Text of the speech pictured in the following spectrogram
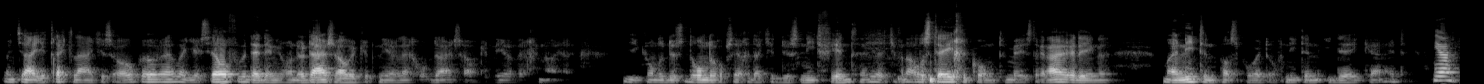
Want ja, je trekt laadjes open, waar je zelf dan denk je, nou, daar zou ik het neerleggen of daar zou ik het neerleggen. Nou ja, je kan er dus donder op zeggen dat je het dus niet vindt. Hè, dat je van alles tegenkomt, de meest rare dingen, maar niet een paspoort of niet een ID-kaart. Ja,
